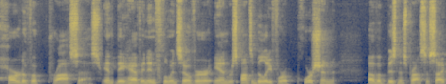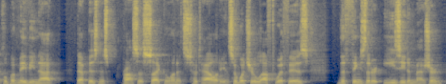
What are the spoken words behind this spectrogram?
part of a process and they have an influence over and responsibility for a portion of a business process cycle, but maybe not that business process cycle in its totality. And so what you're left with is the things that are easy to measure,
